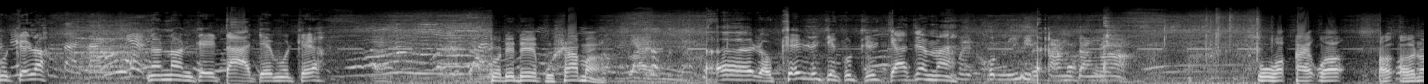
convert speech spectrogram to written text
một chế đó. Nó non chế tà chế một chế. อันนั้นใจก็มาม้วเออคนเด็กจะเป็นหรอก ơi sai muội chơi chơi chơi nữa เห็นหมดเจ๊เหรอ ờ một chơi là nó non chơi tà chơi một chơi ตัวเด้ๆผู้ชามอะ ờ rồi chơi là chơi cũng chơi cha chứ mà คนนี้มีตังจังอะโอ้ว่าไก่ว่าเออเออน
